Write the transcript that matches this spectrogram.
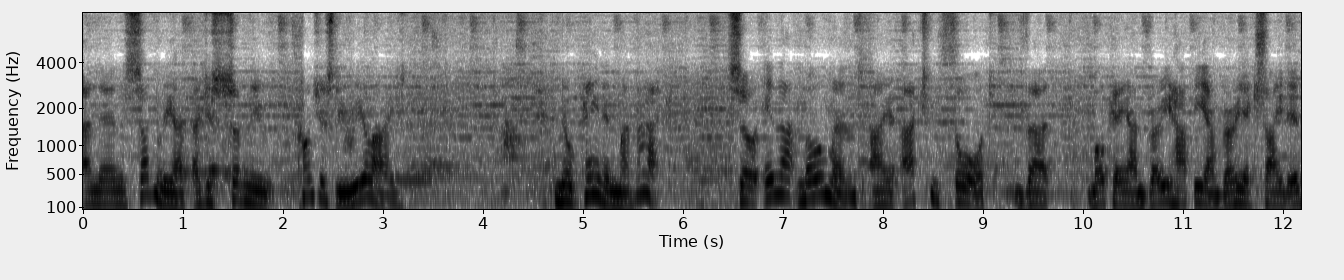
and then suddenly I, I just suddenly consciously realized no pain in my back. So in that moment, I actually thought that, okay, I'm very happy, I'm very excited.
